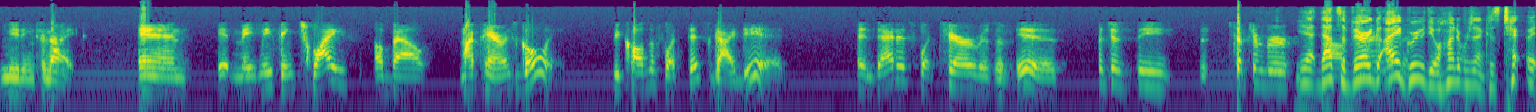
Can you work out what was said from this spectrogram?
meeting tonight, and it made me think twice about my parents going because of what this guy did, and that is what terrorism is. Such as the September. Yeah, that's uh, a very good. I agree with you 100% because ter- uh,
